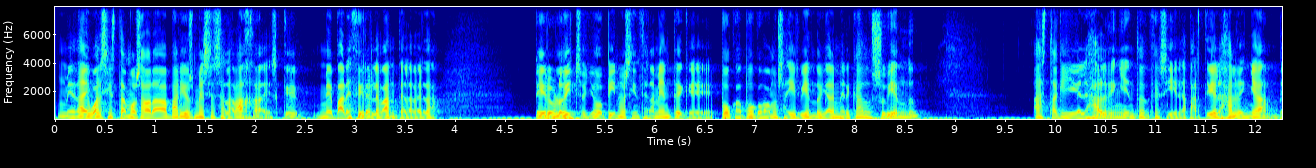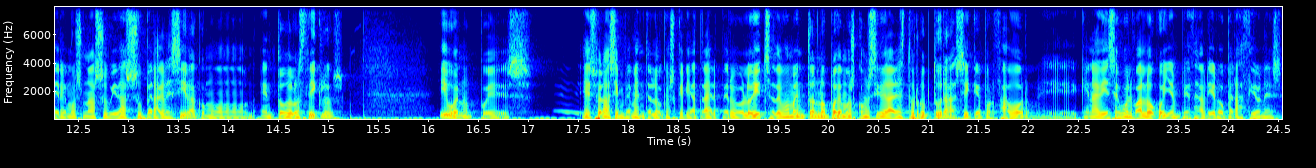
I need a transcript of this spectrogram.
Me da igual si estamos ahora varios meses a la baja. Es que me parece irrelevante, la verdad. Pero lo dicho, yo opino sinceramente que poco a poco vamos a ir viendo ya el mercado subiendo hasta que llegue el halving y entonces sí, a partir del halving ya veremos una subida súper agresiva como en todos los ciclos. Y bueno, pues eso era simplemente lo que os quería traer. Pero lo dicho, de momento no podemos considerar esto ruptura, así que por favor, eh, que nadie se vuelva loco y empiece a abrir operaciones.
